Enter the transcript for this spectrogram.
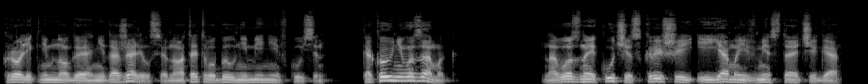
Кролик немного не дожарился, но от этого был не менее вкусен. «Какой у него замок?» навозная куча с крышей и ямой вместо очага.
